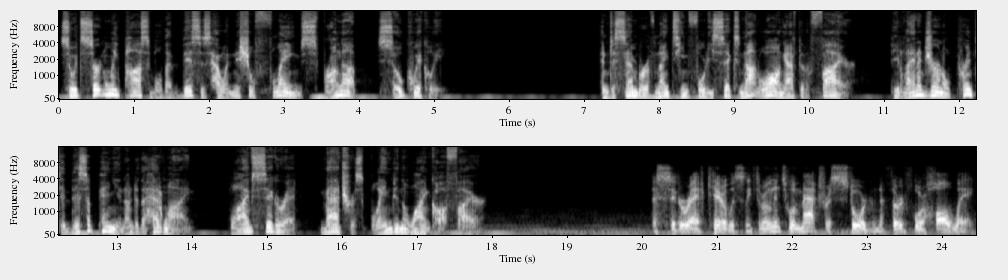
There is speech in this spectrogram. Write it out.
so it's certainly possible that this is how initial flames sprung up so quickly. In December of 1946, not long after the fire, the Atlanta Journal printed this opinion under the headline Live cigarette, mattress blamed in the Winecoff fire. A cigarette carelessly thrown into a mattress stored in the third floor hallway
